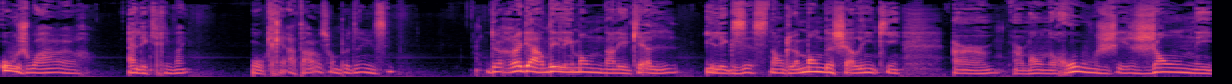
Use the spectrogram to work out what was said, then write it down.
aux joueurs, à l'écrivain, au créateur, si on peut dire ici, de regarder les mondes dans lesquels il existe. Donc le monde de Shelley qui un, monde rouge et jaune et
